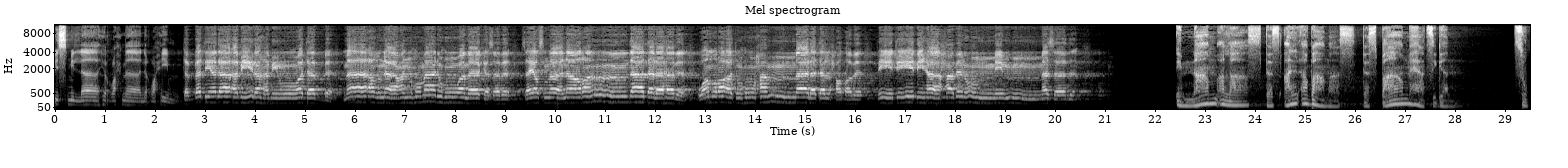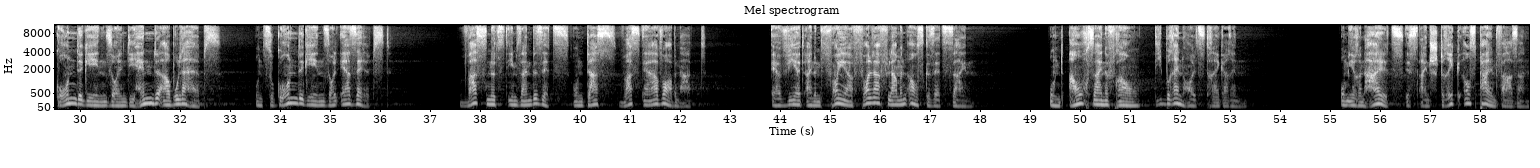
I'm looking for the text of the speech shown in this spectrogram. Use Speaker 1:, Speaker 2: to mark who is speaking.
Speaker 1: بسم الله الرحمن الرحيم.
Speaker 2: تبت يدا أبي لهب وتب ما أغنى عنه ماله وما كسب. سيصلى نارا ذات لهب وامرأته حمالة الحطب. في جيدها حبل من مسد.
Speaker 3: Im Namen Allahs, des Allerbarmers, des Barmherzigen. Zugrunde gehen sollen die Hände Abu Lahabs und zugrunde gehen soll er selbst. Was nützt ihm sein Besitz und das, was er erworben hat? Er wird einem Feuer voller Flammen ausgesetzt sein. Und auch seine Frau, die Brennholzträgerin. Um ihren Hals ist ein Strick aus Palmfasern.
